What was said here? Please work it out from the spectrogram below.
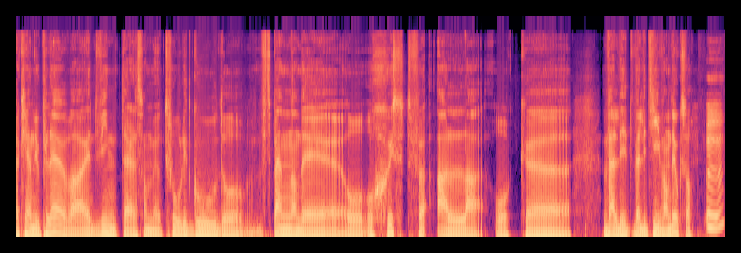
verkligen uppleva ett vinter som är otroligt god och spännande och, och schysst för alla och eh, väldigt, väldigt givande också. Mm.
